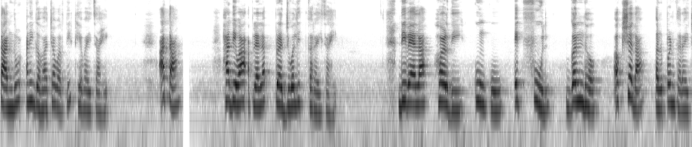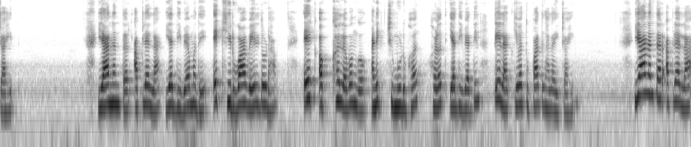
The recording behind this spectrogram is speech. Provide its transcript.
तांदूळ आणि गव्हाच्या वरती ठेवायचा आहे. आता हा दिवा आपल्याला प्रज्वलित करायचा आहे. दिव्याला हळदी कुंकू एक फूल गंध अक्षदा अर्पण करायचे आहेत. यानंतर आपल्याला या दिव्यामध्ये एक हिरवा वेलदोडा एक अख्ख लवंग आणि एक हळद या दिव्यातील तेलात किंवा तुपात घालायचे आहे. यानंतर आपल्याला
